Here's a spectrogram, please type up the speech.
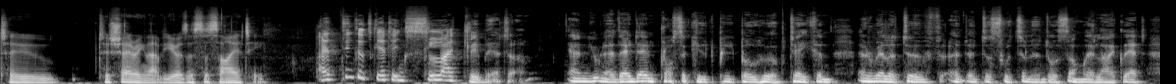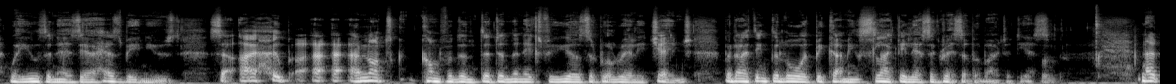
to to sharing that view as a society? I think it's getting slightly better. And, you know, they don't prosecute people who have taken a relative uh, to Switzerland or somewhere like that where euthanasia has been used. So I hope, I, am not confident that in the next few years it will really change, but I think the law is becoming slightly less aggressive about it, yes. Now,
